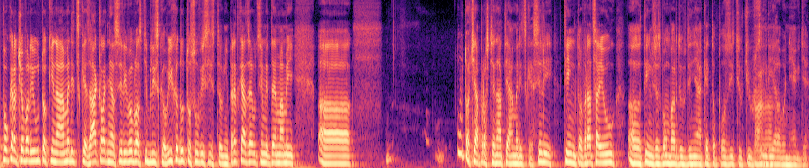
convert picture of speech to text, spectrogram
pokračovali útoky na americké základňa sily v oblasti Blízkeho východu. To súvisí s tými predchádzajúcimi témami. E, útočia proste na tie americké sily, tým to vracajú, e, tým, že zbombardujú vždy nejaké to pozíciu, či už v Sýrii alebo niekde.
